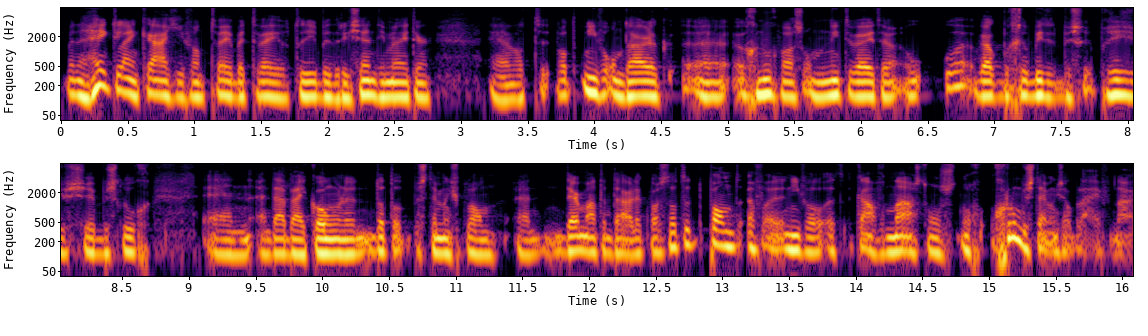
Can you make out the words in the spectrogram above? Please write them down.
Met een heel klein kaartje van 2 bij 2 of 3 bij 3 centimeter. Eh, wat, wat in ieder geval onduidelijk genoeg was om niet te weten hoe, welk gebied het precies besloeg. En, en daarbij komen dat dat bestemmingsplan dermate duidelijk was dat het pand, of in ieder geval het kavel naast ons, nog groen bestemming zou blijven. Nou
